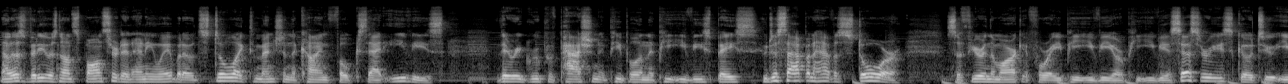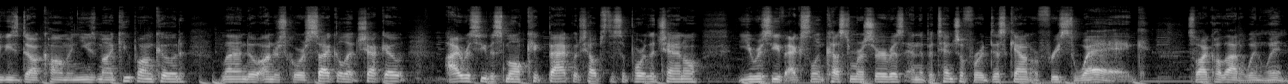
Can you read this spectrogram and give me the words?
Now this video is not sponsored in any way, but I would still like to mention the kind folks at eevees. They're a group of passionate people in the PEV space who just happen to have a store. So if you're in the market for a PEV or PEV accessories, go to eevees.com and use my coupon code Lando underscore cycle at checkout. I receive a small kickback which helps to support the channel. You receive excellent customer service and the potential for a discount or free swag. So I call that a win-win.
